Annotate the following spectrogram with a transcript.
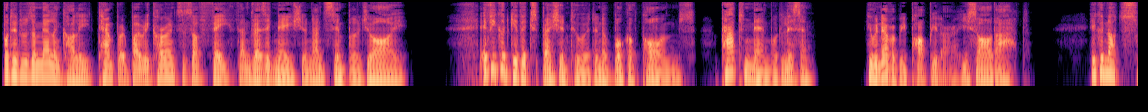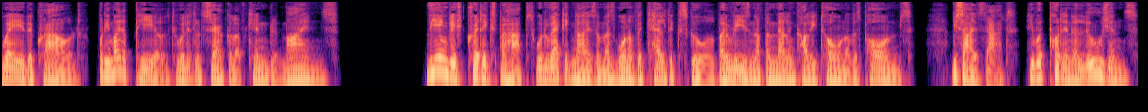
but it was a melancholy tempered by recurrences of faith and resignation and simple joy. If he could give expression to it in a book of poems perhaps men would listen. He would never be popular, he saw that. He could not sway the crowd, but he might appeal to a little circle of kindred minds. The English critics, perhaps, would recognize him as one of the Celtic school by reason of the melancholy tone of his poems. Besides that, he would put in allusions.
